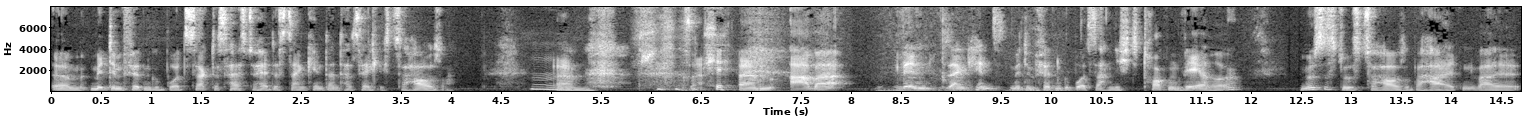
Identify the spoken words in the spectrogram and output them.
ähm, mit dem vierten Geburtstag. Das heißt, du hättest dein Kind dann tatsächlich zu Hause. Hm. Ähm, okay. ähm, aber wenn dein Kind mit dem vierten Geburtstag nicht trocken wäre, müsstest du es zu Hause behalten, weil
